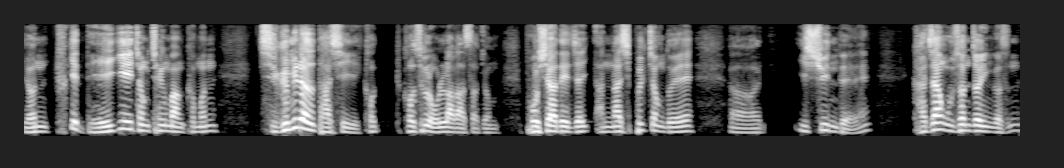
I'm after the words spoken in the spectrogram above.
연 크게 네 개의 정책만큼은 지금이라도 다시 거, 거슬러 올라가서 좀 보셔야 되지 않나 싶을 정도의 어, 이슈인데 가장 우선적인 것은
